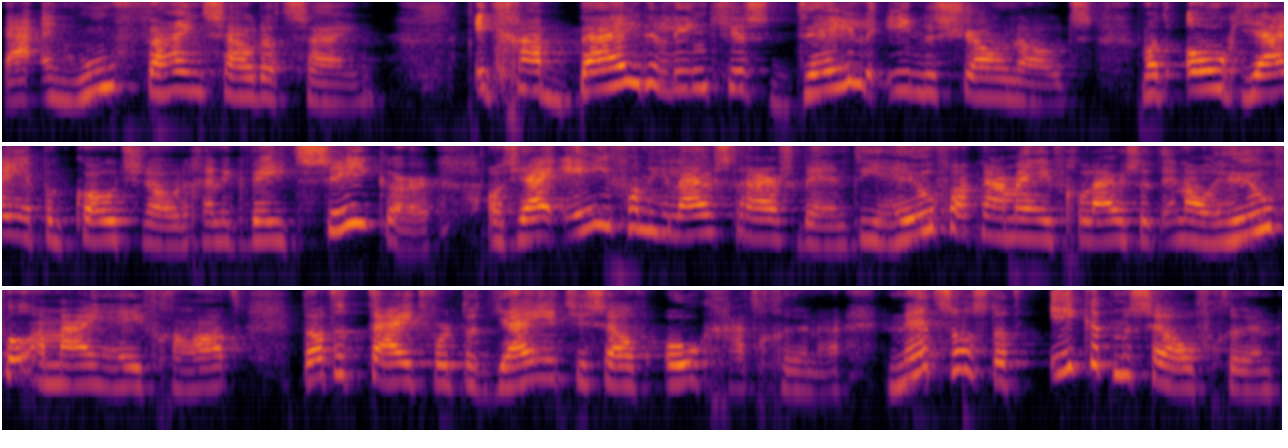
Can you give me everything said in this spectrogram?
Ja, en hoe fijn zou dat zijn? Ik ga beide linkjes delen in de show notes. Want ook jij hebt een coach nodig. En ik weet zeker, als jij een van die luisteraars bent die heel vaak naar mij heeft geluisterd en al heel veel aan mij heeft gehad, dat het tijd wordt dat jij het jezelf ook gaat gunnen. Net zoals dat ik het mezelf gun.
